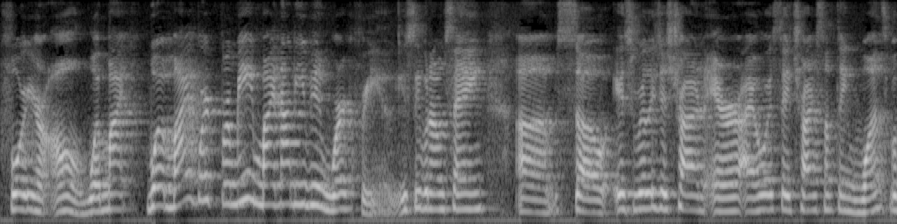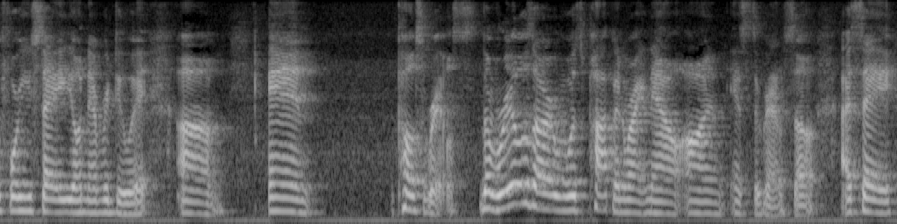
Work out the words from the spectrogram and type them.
for your own. What might what might work for me might not even work for you. You see what i'm saying? Um, so it's really just trial and error. I always say try something once before you say you'll never do it. Um, and post reels the reels are what's popping right now on instagram so i say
